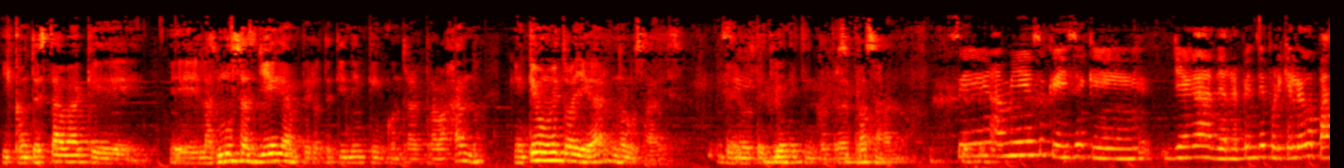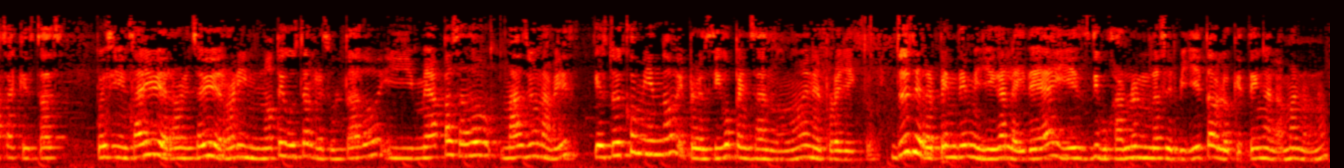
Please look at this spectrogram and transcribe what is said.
Y contestaba que eh, las musas llegan, pero te tienen que encontrar trabajando. ¿En qué momento va a llegar? No lo sabes, pero sí. te tienen que encontrar sí, trabajando. Sí, a mí eso que dice que llega de repente, porque luego pasa que estás pues ensayo y error, ensayo y error y no te gusta el resultado y me ha pasado más de una vez que estoy comiendo pero sigo pensando, ¿no? En el proyecto. Entonces de repente me llega la idea y es dibujarlo en una servilleta o lo que tenga a la mano, ¿no?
